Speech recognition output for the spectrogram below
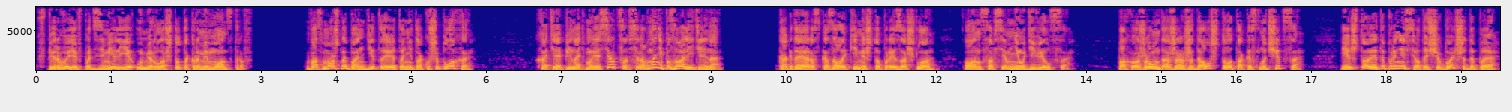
Впервые в подземелье умерло что-то кроме монстров. Возможно, бандиты это не так уж и плохо. Хотя пинать мое сердце все равно непозволительно. Когда я рассказала Киме, что произошло, он совсем не удивился. Похоже, он даже ожидал, что так и случится, и что это принесет еще больше ДП.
